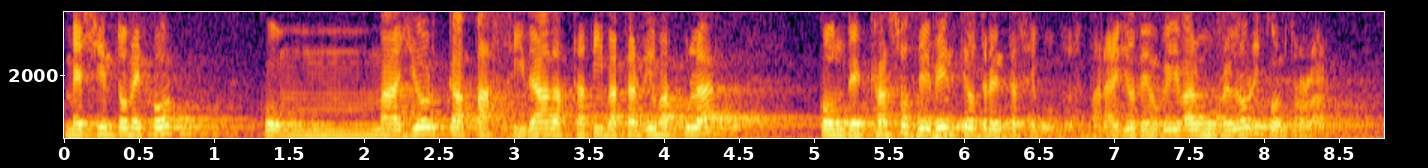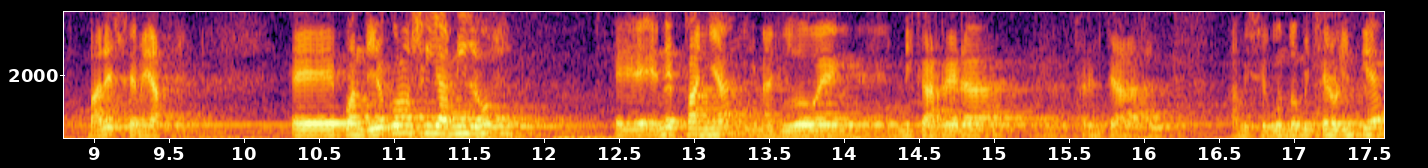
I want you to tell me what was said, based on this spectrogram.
me siento mejor con mayor capacidad adaptativa cardiovascular con descansos de 20 o 30 segundos. Para ello tengo que llevar un reloj y controlar, ¿vale? Se me hace. Eh, cuando yo conocí a Milos, eh, en España y me ayudó en, mi carrera eh, frente a, mi segundo Mister Olimpia.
